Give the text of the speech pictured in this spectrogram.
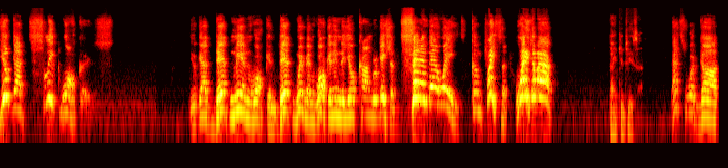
You've got sleepwalkers. You got dead men walking, dead women walking into your congregation, set in their ways, complacent. Wake them up. Thank you, Jesus. That's what God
